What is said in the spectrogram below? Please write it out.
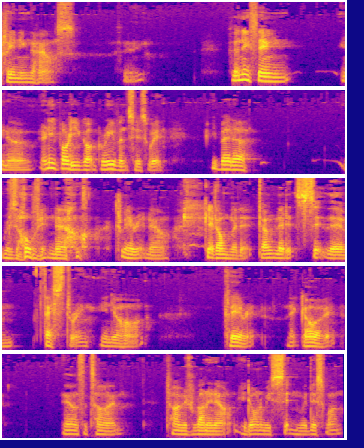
cleaning the house. See? Anything, you know, anybody you got grievances with, you better resolve it now, clear it now, get on with it. Don't let it sit there festering in your heart. Clear it. Let go of it. Now's the time. Time is running out. You don't want to be sitting with this one.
